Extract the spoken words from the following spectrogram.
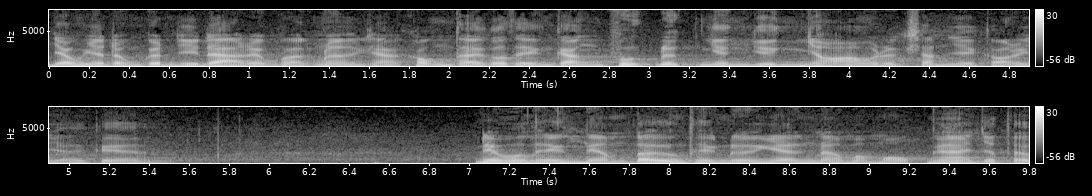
giống như trong kinh di đà đức phật nói rằng sao, không thể có thiện căn phước đức nhân duyên nhỏ mà được sanh về cõi giới kia. Nếu muốn thiện nam tử thiện nữ nhân nào mà một ngày cho tới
